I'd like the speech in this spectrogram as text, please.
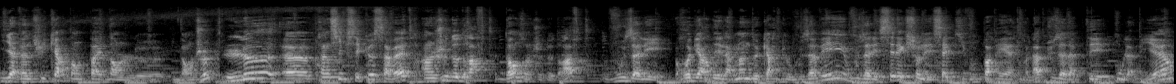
Il y a 28 cartes dans le, dans le, jeu. Le euh, principe, c'est que ça va être un jeu de draft. Dans un jeu de draft, vous allez regarder la main de cartes que vous avez, vous allez sélectionner celle qui vous paraît être la plus adaptée ou la meilleure,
